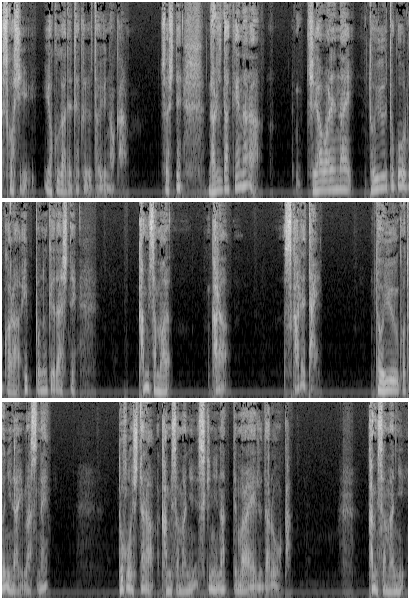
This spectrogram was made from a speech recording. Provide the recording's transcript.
少し欲が出てくるというのか。そして、なるだけなら嫌われないというところから一歩抜け出して、神様から好かれたいということになりますね。どうしたら神様に好きになってもらえるだろうか。神様に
